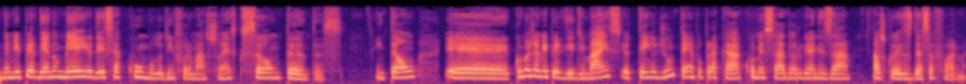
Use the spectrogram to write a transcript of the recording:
não me perder no meio desse acúmulo de informações que são tantas. Então, é, como eu já me perdi demais, eu tenho de um tempo para cá começado a organizar as coisas dessa forma.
